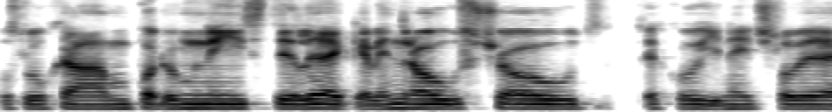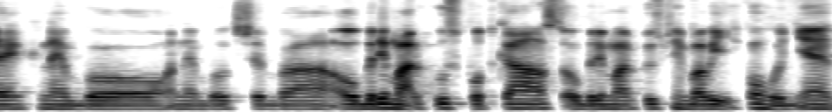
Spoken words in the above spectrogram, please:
poslouchám podobný styl je Kevin Rose Show, jako jiný člověk, nebo, nebo třeba Aubrey Marcus podcast. Aubrey Marcus mě baví jako hodně,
